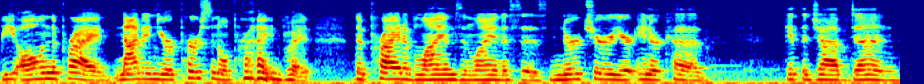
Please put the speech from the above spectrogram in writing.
be all in the pride, not in your personal pride, but the pride of lions and lionesses. Nurture your inner cub. Get the job done.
